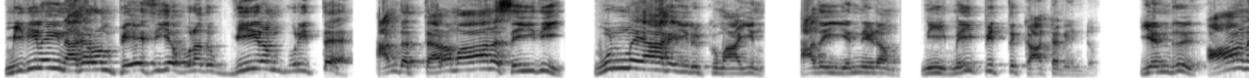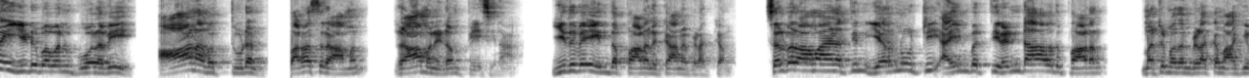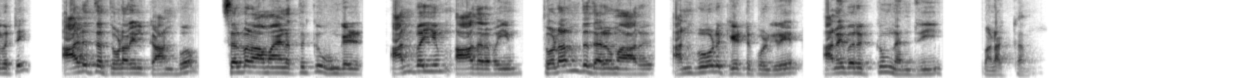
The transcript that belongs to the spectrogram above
மிதிலை நகரம் பேசிய உனது வீரம் குறித்த அந்த தரமான செய்தி உண்மையாக இருக்குமாயின் அதை என்னிடம் நீ மெய்ப்பித்து காட்ட வேண்டும் என்று ஆணையிடுபவன் போலவே ஆணவத்துடன் பரசுராமன் ராமனிடம் பேசினான். இதுவே இந்த பாடலுக்கான விளக்கம். செல்வராமாயணத்தின் இருநூற்றி ஐம்பத்தி இரண்டாவது பாடல் மற்றும் அதன் விளக்கம் ஆகியவற்றை அடுத்த தொடரில் காண்போம். செல்வராமாயணத்துக்கு உங்கள் அன்பையும் ஆதரவையும் தொடர்ந்து தருமாறு அன்போடு கேட்டுக்கொள்கிறேன். அனைவருக்கும் நன்றி. வணக்கம்.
